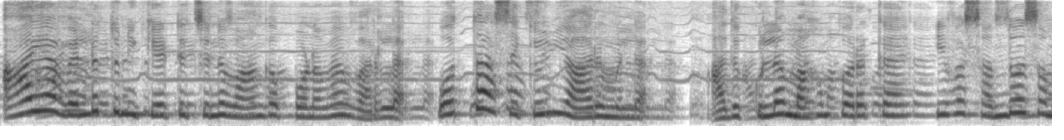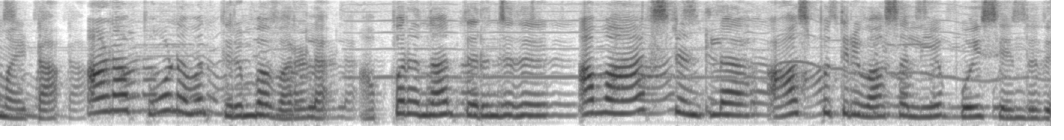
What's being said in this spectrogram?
ஆயா வெள்ளை துணி கேட்டுச்சுன்னு வாங்க போனவன் வரல. ஒத்தாசைக்கும் யாரும் இல்ல. அதுக்குள்ள மகம் பிறக்க இவ சந்தோஷமாயிட்டா. ஆனா போனவன் திரும்ப வரல. அப்புறம்தான் தெரிஞ்சது அவன் ஆக்சிடென்ட்ல ஆஸ்பத்திரி வாசல்லயே போய் சேர்ந்தது.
